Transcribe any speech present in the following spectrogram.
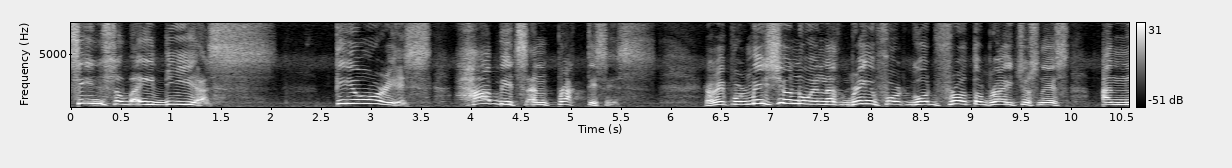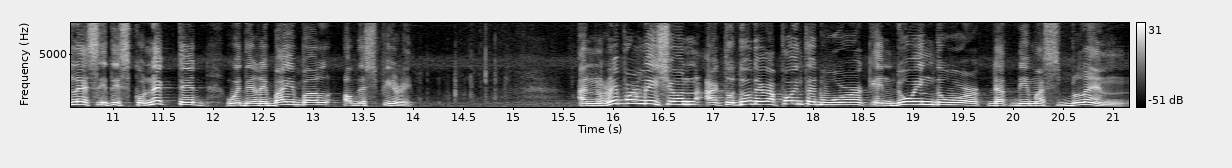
chains of ideas, theories, habits, and practices. Reformation will not bring forth good fruit of righteousness unless it is connected with the revival of the Spirit. And Reformation are to do their appointed work in doing the work that they must blend.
